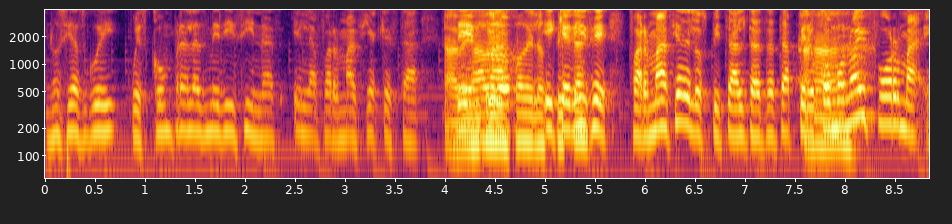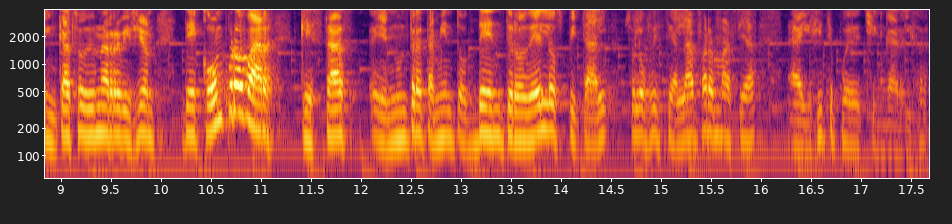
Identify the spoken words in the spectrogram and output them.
no seas güey, pues compra las medicinas en la farmacia que está dentro Abajo del y que dice farmacia del hospital, ta, ta, ta. Pero Ajá. como no hay forma, en caso de una revisión, de comprobar que estás en un tratamiento dentro del hospital, solo fuiste a la farmacia, ahí sí te puede chingar el SAT.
